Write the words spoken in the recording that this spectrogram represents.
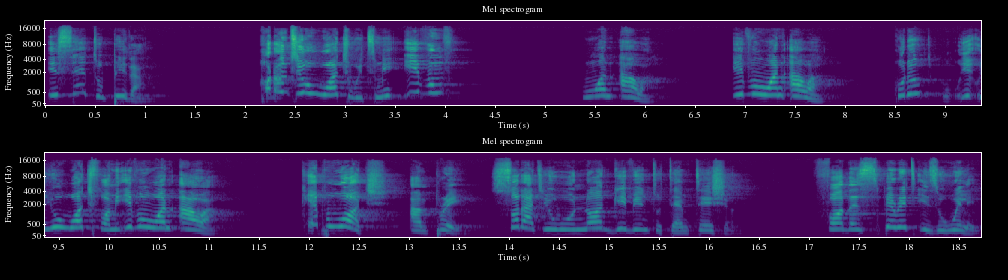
He said to Peter, Couldn't you watch with me even one hour? Even one hour. Couldn't you watch for me even one hour? Keep watch and pray so that you will not give in to temptation. For the spirit is willing,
